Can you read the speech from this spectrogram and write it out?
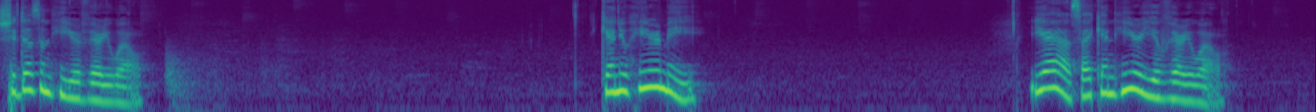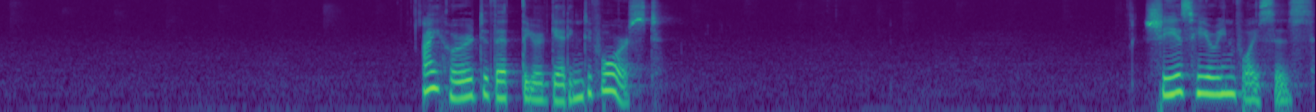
She doesn't hear very well. Can you hear me? Yes, I can hear you very well. I heard that they're getting divorced. She is hearing voices.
